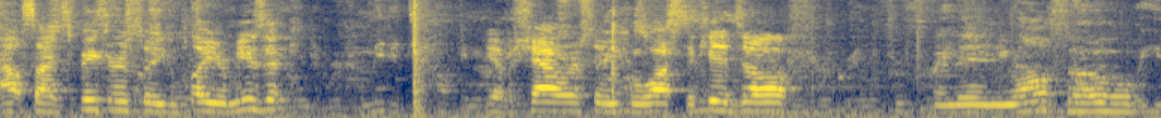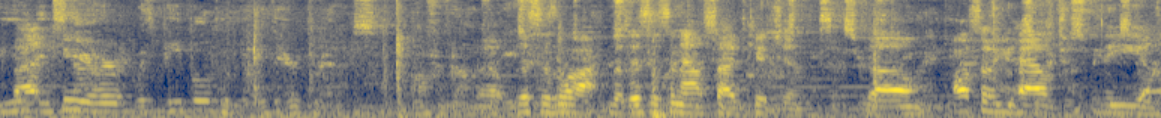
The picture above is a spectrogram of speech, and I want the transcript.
Outside speakers so you can play your music. You have a shower so you can wash the kids off. And then you also, back here, with people who know their well, this is locked, but this is an outside kitchen. So also you have the uh,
